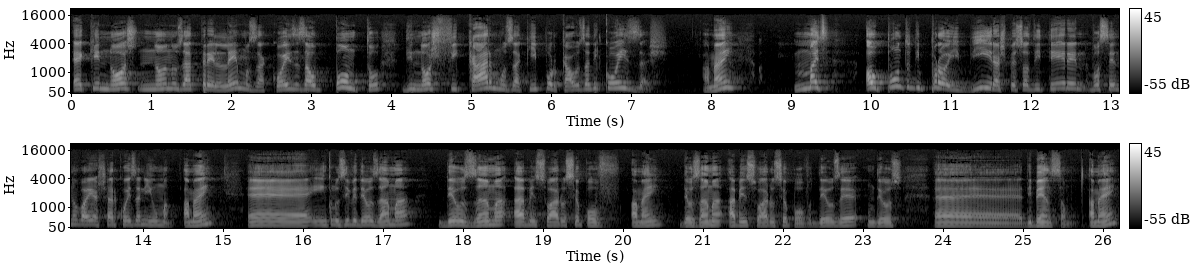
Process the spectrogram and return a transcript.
é que nós não nos atrelemos a coisas ao ponto de nós ficarmos aqui por causa de coisas. Amém? Mas ao ponto de proibir as pessoas de terem, você não vai achar coisa nenhuma. Amém? É, inclusive Deus ama, Deus ama abençoar o seu povo. Amém? Deus ama abençoar o seu povo. Deus é um Deus é, de bênção. Amém?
